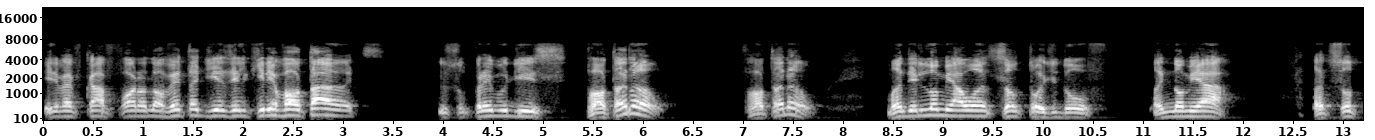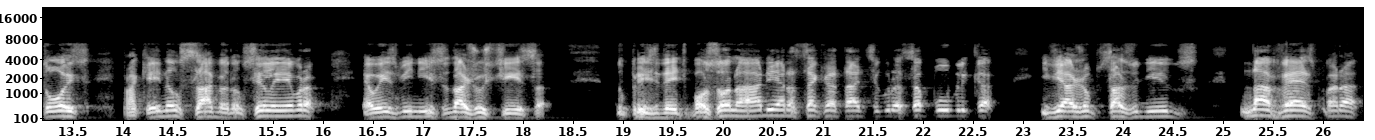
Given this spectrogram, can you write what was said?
ele vai ficar fora 90 dias, ele queria voltar antes. E o Supremo disse: volta não, volta não. Manda ele nomear o Anderson Torres de novo. Mande nomear. Anderson Torres, para quem não sabe ou não se lembra, é o ex-ministro da Justiça do presidente Bolsonaro e era secretário de Segurança Pública e viajou para os Estados Unidos na véspera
